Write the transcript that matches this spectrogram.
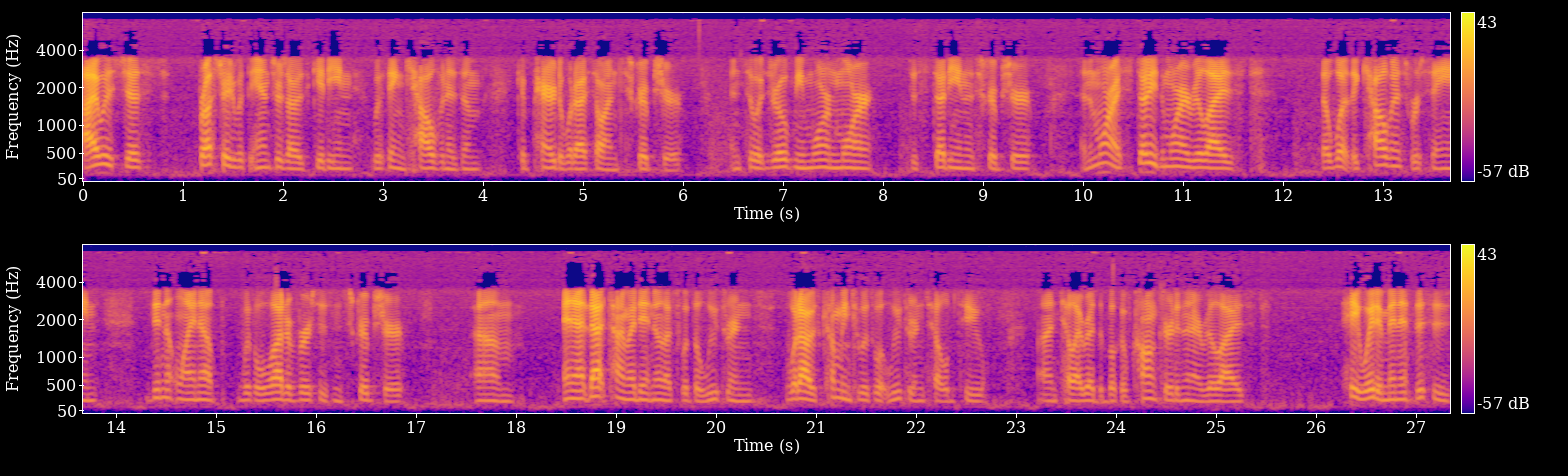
I was just frustrated with the answers I was getting within Calvinism compared to what I saw in Scripture. And so it drove me more and more to studying the Scripture. And the more I studied, the more I realized that what the Calvinists were saying didn't line up with a lot of verses in Scripture. Um, and at that time, I didn't know that's what the Lutherans, what I was coming to was what Lutherans held to until I read the Book of Concord, and then I realized hey, wait a minute, this is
